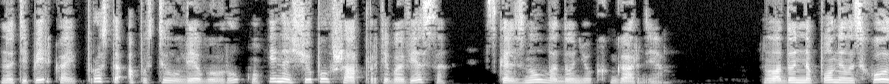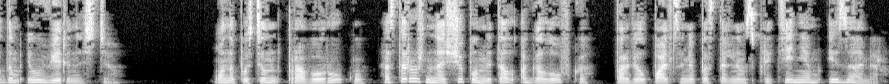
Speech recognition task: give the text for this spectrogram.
но теперь Кай просто опустил левую руку и нащупал шар противовеса, скользнул ладонью к гарде. Ладонь наполнилась холодом и уверенностью. Он опустил правую руку, осторожно нащупал металл оголовка, провел пальцами по стальным сплетениям и замер.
